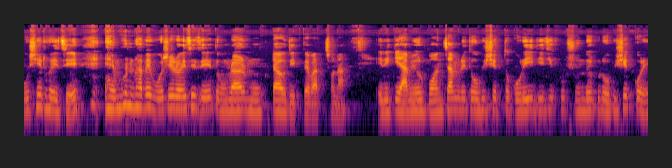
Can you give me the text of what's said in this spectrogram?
বসে রয়েছে, এমনভাবে বসে রয়েছে যে তোমরা আর মুখটাও দেখতে পাচ্ছ না। এদিকে আমি ওর পঞ্চামৃত অভিষেক তো করেই দিয়েছি, খুব সুন্দর করে অভিষেক করে।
